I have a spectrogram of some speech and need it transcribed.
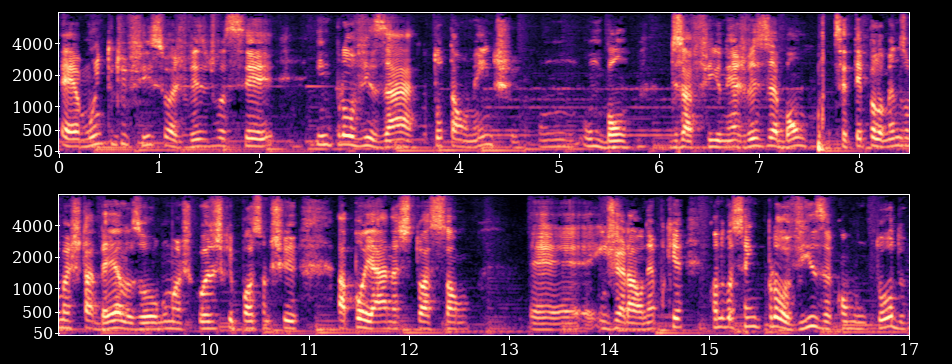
É muito difícil, às vezes, você improvisar totalmente um, um bom desafio, né? Às vezes é bom você ter pelo menos umas tabelas ou algumas coisas que possam te apoiar na situação é, em geral, né? Porque quando você improvisa como um todo,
